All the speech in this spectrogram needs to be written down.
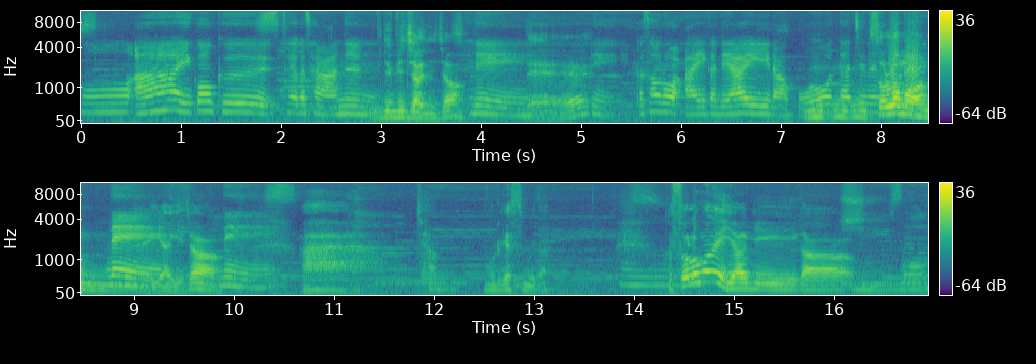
어, 아 이거 그 제가 잘 아는 뉴비전이죠. 네. 네. 네. 그러니까 서로 아이가 내 아이라고 음, 음, 음, 따지는 솔로몬의 거를- 네. 이야기죠. 네. 아, 참 모르겠습니다. 음, 그 솔로몬의 이야기가 음, 뭐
